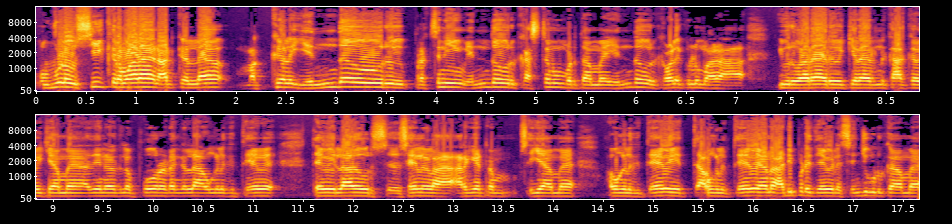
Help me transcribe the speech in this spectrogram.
இவ்வளவு சீக்கிரமான நாட்களில் மக்களை எந்த ஒரு பிரச்சனையும் எந்த ஒரு கஷ்டமும் படுத்தாம எந்த ஒரு கவலைக்குள்ளும் இவர் வராரு வைக்கிறாருன்னு காக்க வைக்காம அதே நேரத்தில் போகிற இடங்களில் அவங்களுக்கு தேவை தேவையில்லாத ஒரு செயல்களை அரங்கேற்றம் செய்யாம அவங்களுக்கு தேவை அவங்களுக்கு தேவையான அடிப்படை தேவைகளை செஞ்சு கொடுக்காம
